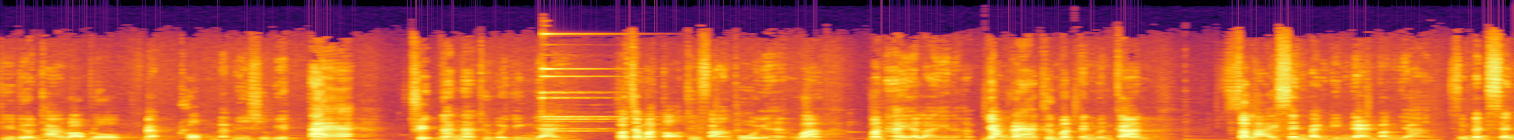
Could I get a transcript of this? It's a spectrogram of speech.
ที่เดินทางรอบโลกแบบครบแบบมีชีวิต แต่ทริปนั้นน่ะถือว่ายิ่งใหญ่ ก็จะมาต่อที่ฟางพูดไงฮะว่ามันให้อะไรนะครับ อย่างแรกคือมันเป็นเหมือนการสลายเส้นแบ่งดินแดนบางอย่าง ซึ่งเป็นเส้น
